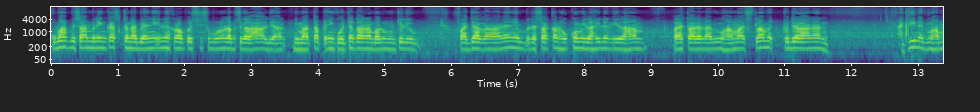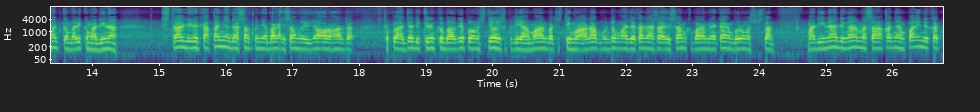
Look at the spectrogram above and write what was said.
Kubah bisa melingkas kenabiannya ini kalau posisi sempurna dalam segala hal di, di mata pengikutnya tanah baru muncul di fajar tanahnya berdasarkan hukum ilahi dan ilham oleh teladan Nabi Muhammad. Setelah perjalanan. Haji Nabi Muhammad kembali ke Madinah. Setelah diletakkannya dasar penyebaran Islam selanjutnya orang-orang terpelajar dikirim ke berbagai provinsi jauh seperti Yaman, batas timur Arab untuk mengajarkan dasar Islam kepada mereka yang baru masuk Islam. Madinah dengan masyarakat yang paling dekat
